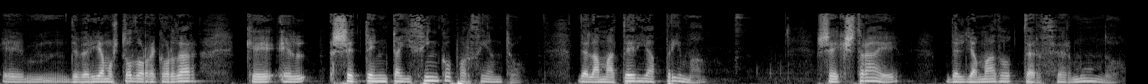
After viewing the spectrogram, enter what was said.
deberíamos todos recordar que el 75% de la materia prima se extrae del llamado tercer mundo,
